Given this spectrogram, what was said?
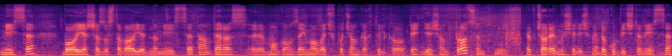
miejsce bo jeszcze zostawało jedno miejsce tam. Teraz y, mogą zajmować w pociągach tylko 50% miejsc. Jak wczoraj musieliśmy dokupić to miejsce,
